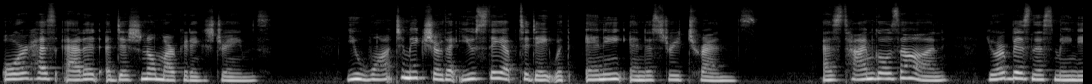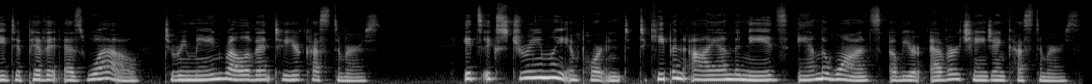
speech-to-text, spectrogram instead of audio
or has added additional marketing streams. You want to make sure that you stay up to date with any industry trends. As time goes on, your business may need to pivot as well to remain relevant to your customers. It's extremely important to keep an eye on the needs and the wants of your ever changing customers.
